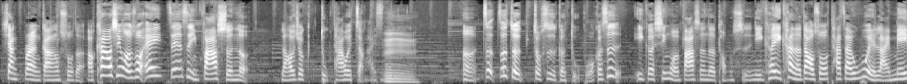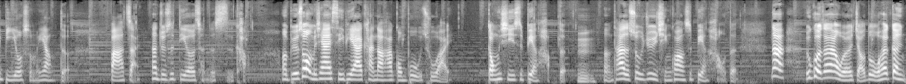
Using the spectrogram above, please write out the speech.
像 Brian 刚刚说的啊，看到新闻说哎、欸、这件事情发生了，然后就赌它会涨还是跌？嗯嗯，这这这就是个赌博。可是一个新闻发生的同时，你可以看得到说它在未来 maybe 有什么样的。发展，那就是第二层的思考。嗯，比如说我们现在 CPI 看到它公布出来，东西是变好的，嗯嗯，它的数据情况是变好的。那如果站在我的角度，我会更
